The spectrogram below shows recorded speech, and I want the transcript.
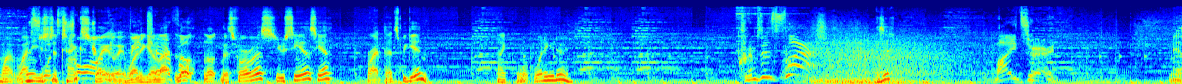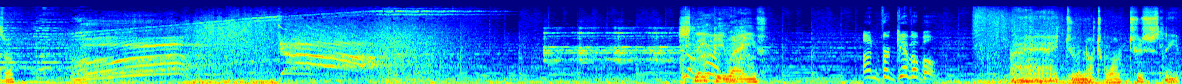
Why, why didn't you just attack strong. straight away? Why Be did you go like, look, look, there's four of us? You see us, yeah? Right, let's begin. Like, wh- what are you doing? Crimson Slash! Is it? My turn. May as well. Sleepy wave. Unforgivable! I do not want to sleep.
